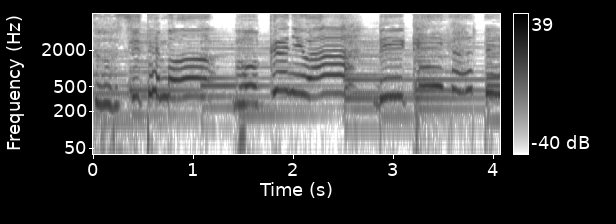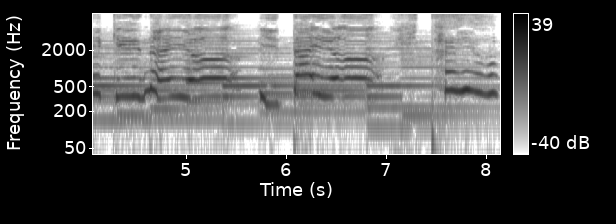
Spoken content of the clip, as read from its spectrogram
どうしても僕には理解ができないよ。痛いよ。痛いよ。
